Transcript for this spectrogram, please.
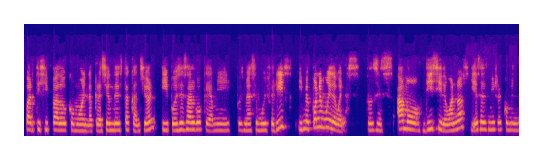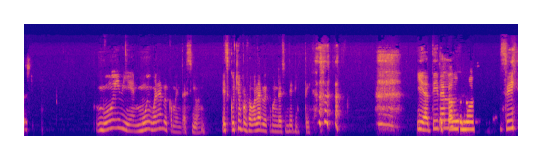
participado como en la creación de esta canción y pues es algo que a mí pues me hace muy feliz y me pone muy de buenas. Entonces, amo DC de One y esa es mi recomendación. Muy bien, muy buena recomendación. Escuchen por favor la recomendación de Dicte. ¿Y a ti, Lalo? Sí.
